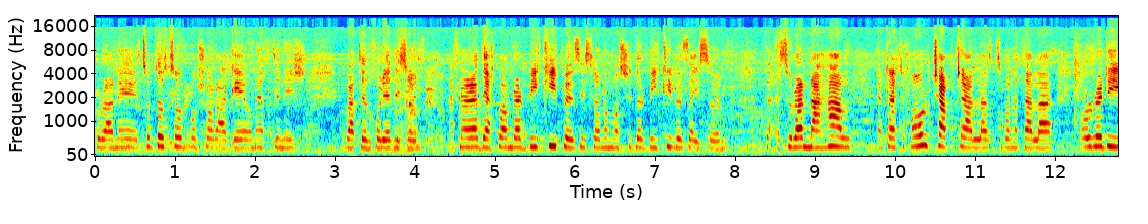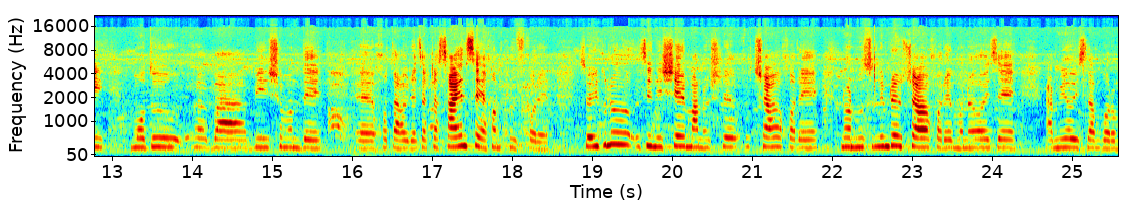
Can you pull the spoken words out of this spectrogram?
কোরআনে চোদ্দশো বছর আগে অনেক জিনিস বাতিল করিয়া দিছেন। আপনারা দেখো আমরা বি কিপেজ ইসলাম মসজিদের বি কিপেজ আইসেন নাহাল একটা হোল চ্যাপ্টার আল্লাহ সুবান তালা অলরেডি মধু বা বি সম্বন্ধে কথা হয়ে যাচ্ছে একটা সায়েন্সে এখন প্রুফ করে। সো এইগুলো জিনিসে মানুষে উৎসাহ করে নন মুসলিমরা উৎসাহ করে, মনে হয় যে আমিও ইসলাম গরম,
